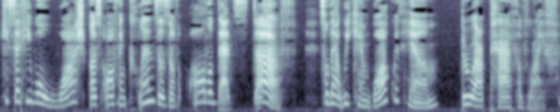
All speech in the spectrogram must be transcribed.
He said he will wash us off and cleanse us of all of that stuff so that we can walk with him through our path of life.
